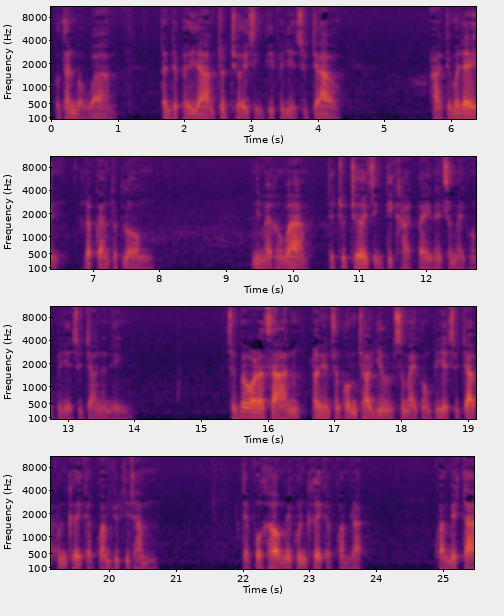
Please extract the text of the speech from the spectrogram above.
เพราะท่านบอกว่าท่านจะพยายามชดเชยสิ่งที่พระเยซูเจ้า อาจจะไม่ได้รับการทดลอง นี่หมายความว่าจะชดเชยสิ่งที่ขาดไปในสมัยของพระเยซูเจ้านั่นเอง ส่วนพระวรสารเราเห็นสังคมชาวยิวสมัยของพระเยซูเจ้าคุ้นเคยกับความยุติธรรม แต่พวกเขาไม่คุ้นเคยกับความรัก ความเมตตา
